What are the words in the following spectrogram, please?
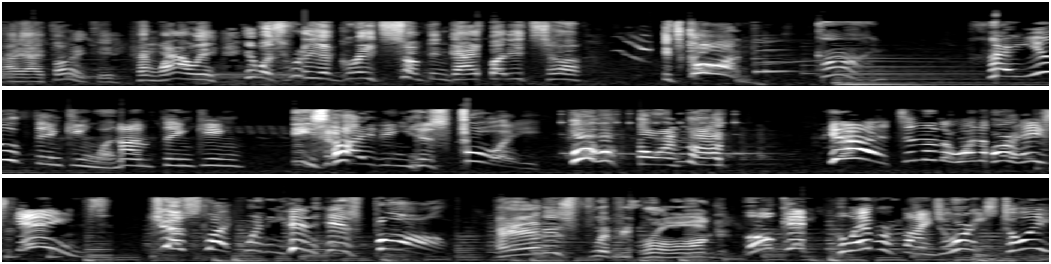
I, I thought I did and wow it, it was really a great something guys but it's uh it's gone. Gone. Are you thinking what I'm thinking? He's hiding his toy. Oh, no, I'm not. Yeah, it's another one of Jorge's games. Just like when he hit his ball. And his flippy frog. Okay, whoever finds Jorge's toy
